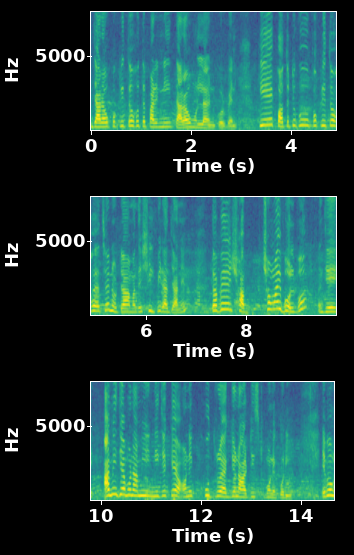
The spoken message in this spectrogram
যারা উপকৃত হতে পারেননি, তারাও মূল্যায়ন করবেন। কে কতটুকু উপকৃত হয়েছেন, ওটা আমাদের শিল্পীরা জানেন। তবে সব সময় বলব যে আমি যেমন, আমি নিজেকে অনেক ক্ষুদ্র একজন আর্টিস্ট মনে করি। এবং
